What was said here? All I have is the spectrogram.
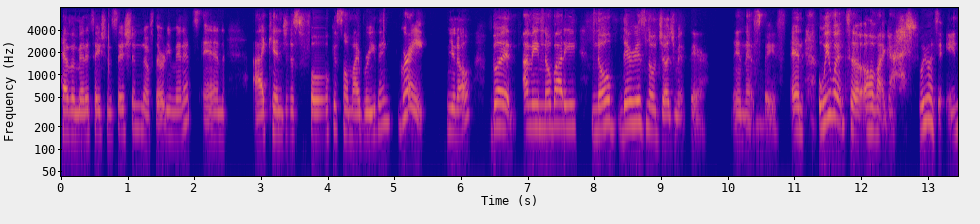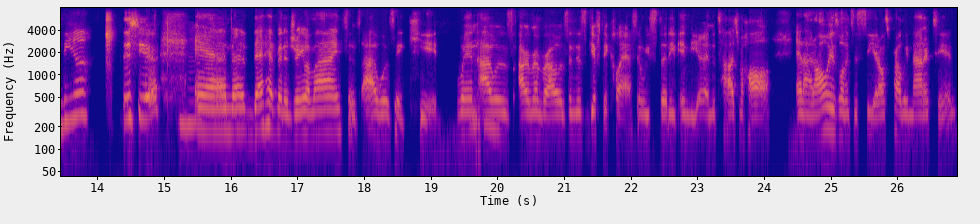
have a meditation session of 30 minutes and I can just focus on my breathing, great, you know? But I mean, nobody, no, there is no judgment there in that mm-hmm. space. And we went to, oh my gosh, we went to India this year. Mm-hmm. And uh, that had been a dream of mine since I was a kid when mm-hmm. I was, I remember I was in this gifted class and we studied India and the Taj Mahal, and I'd always wanted to see it. I was probably nine or 10,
